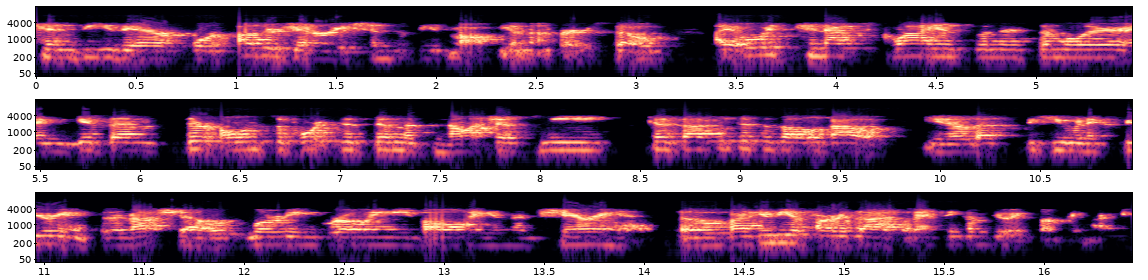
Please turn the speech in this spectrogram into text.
can be there for other generations of these mafia members. So I always connect clients when they're similar and give them their own support system that's not just me because that's what this is all about. You know, that's the human experience in a nutshell, learning, growing, evolving, and then sharing it. So if I can be a part of that, then I think I'm doing something right.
